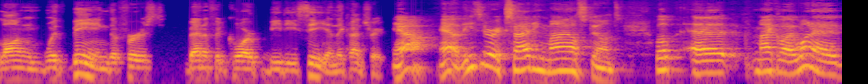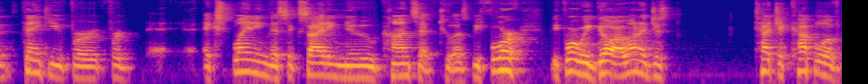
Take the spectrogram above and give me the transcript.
along with being the first benefit corp BDC in the country. Yeah, yeah, these are exciting milestones. Well, uh, Michael, I want to thank you for for explaining this exciting new concept to us. Before before we go, I want to just touch a couple of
